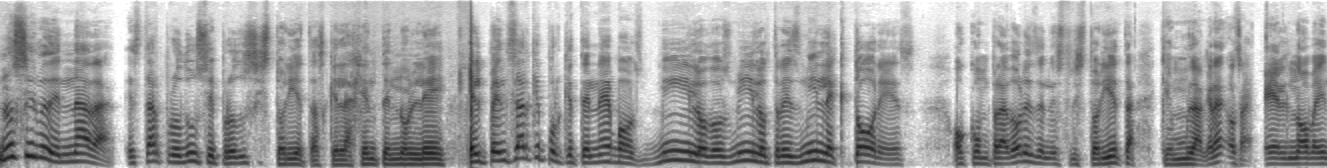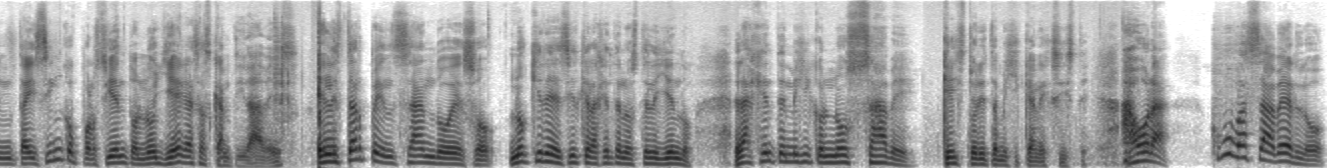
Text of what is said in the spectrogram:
No sirve de nada estar produce y produce historietas que la gente no lee. El pensar que porque tenemos mil o dos mil o tres mil lectores o compradores de nuestra historieta, que la gran, o sea, el 95% no llega a esas cantidades. El estar pensando eso no quiere decir que la gente no esté leyendo. La gente en México no sabe qué historieta mexicana existe. Ahora, ¿Cómo vas a saberlo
